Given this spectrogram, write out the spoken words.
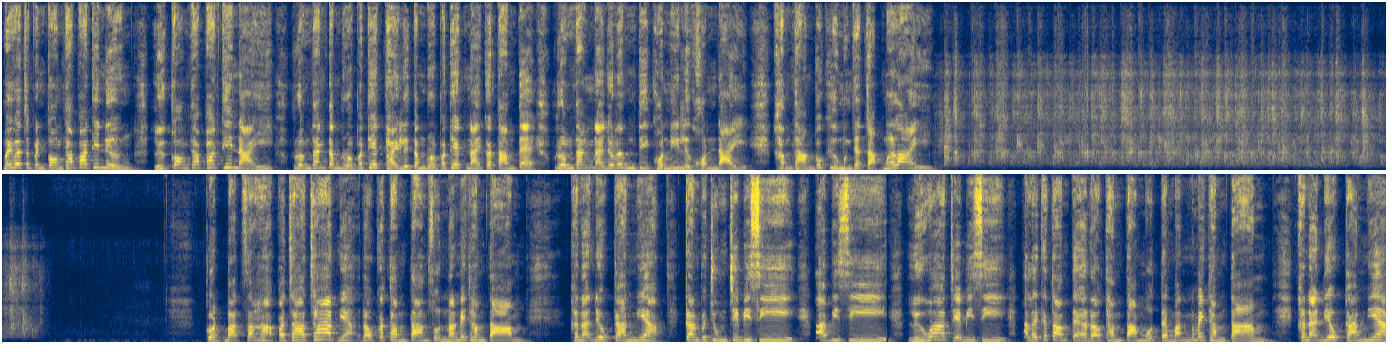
ไม่ว่าจะเป็นกองทัพภาคที่หนึ่งหรือกองทัพภาคที่ไหน รวมทั้งตำรวจประเทศไทยหรือตำรวจประเทศไหนก็ตามแต่รวมทั้งนายกรัฐมนตรีคนนี้หรือคนใดคำถามก็คือมึงจะจับเมื่อไหร่ กฎบัตรสหประชาชาติเนี่ยเราก็ทำตามส่วนมันไม่ทำตาม ขณะเดียวกันเนี่ยการประชุม JBC RBC หรือว่า JBC อะไรก็ตามแต่เราทำตามหมดแต่มันก็ไม่ทำตาม ขณะเดียวกันเนี่ย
